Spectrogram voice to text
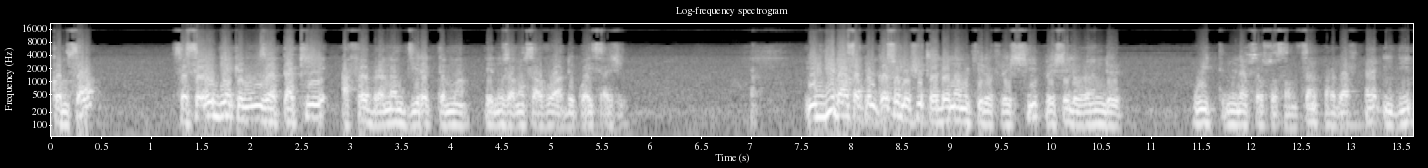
comme ça, ça serait bien que vous vous attaquiez à Frère Branham directement et nous allons savoir de quoi il s'agit. Il dit dans sa prédication Le filtre d'un homme qui réfléchit, prêché le 22 8 1965, paragraphe 1, il dit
